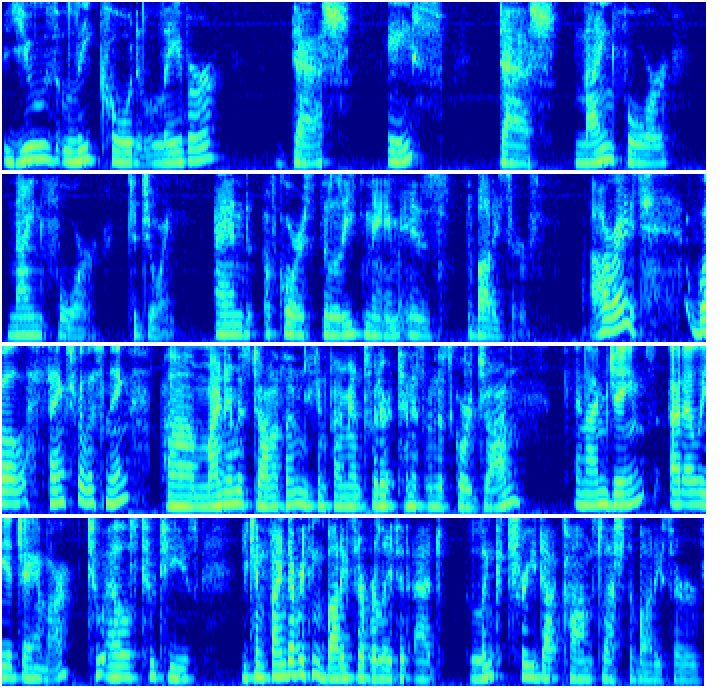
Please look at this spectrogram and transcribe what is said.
use leak code laver dash ace dash 9494 to join. And of course, the leak name is the body serve. All right. Well, thanks for listening. Um, my name is Jonathan. You can find me on Twitter at tennis underscore John. And I'm James at Elliot JMR. Two L's, two T's. You can find everything body serve related at linktree.com slash thebodyserve.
